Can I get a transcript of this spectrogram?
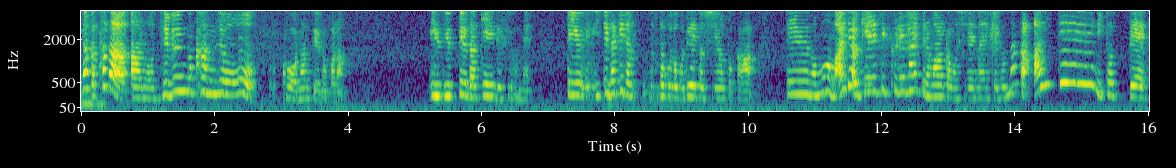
なんかただあの自分の感情をこうなんていうのかな言言ってるだけですよね。っていう言ってるだけじゃどこどこデートしようとかっていうのも、まあ、相手が受け入れてくれないっていうのもあるかもしれないけどなんか相手にとって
